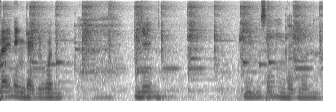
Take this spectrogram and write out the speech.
dãy đình đạch luôn? Nhịn. Nhịn dãy đình đạch luôn à?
